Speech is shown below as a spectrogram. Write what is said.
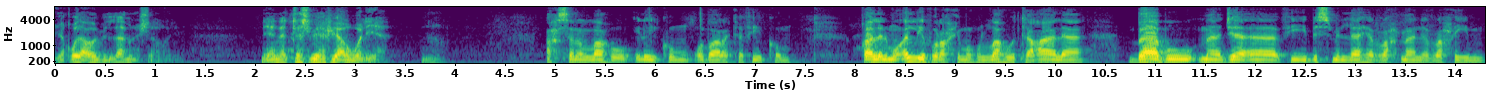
يقول أعوذ بالله من الشيطان لأن التسمية في أولها. أحسن الله إليكم وبارك فيكم. قال المؤلف رحمه الله تعالى باب ما جاء في بسم الله الرحمن الرحيم.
